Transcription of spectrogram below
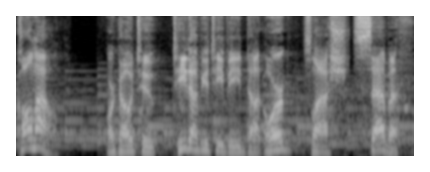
Call now or go to twtv.org/sabbath.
